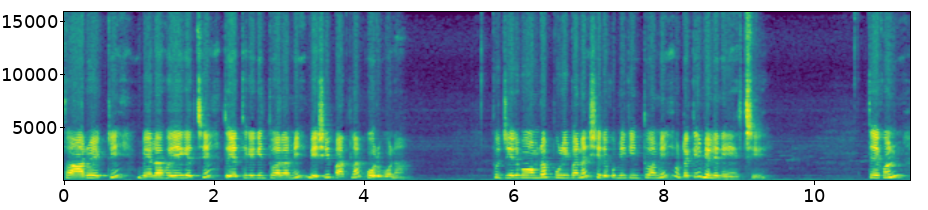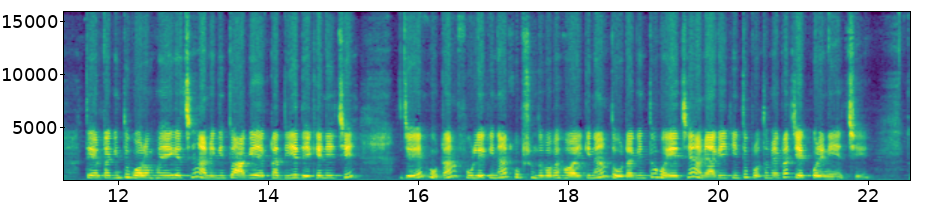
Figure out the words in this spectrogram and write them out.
তো আরও একটি বেলা হয়ে গেছে, তো এর থেকে কিন্তু আর আমি বেশি পাতলা করব না। তো যেরকম আমরা পুরি বানাই, সেরকমই কিন্তু আমি ওটাকে বেলে নিয়েছি। তো এখন তেলটা কিন্তু গরম হয়ে গেছে। আমি কিন্তু আগে একটা দিয়ে দেখে নিয়েছি। যে ওটা ফুলে কিনা, খুব সুন্দরভাবে হয় কিনা, তো ওটা কিন্তু হয়েছে। আমি আগেই কিন্তু প্রথমে একটা চেক করে নিয়েছি। তো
